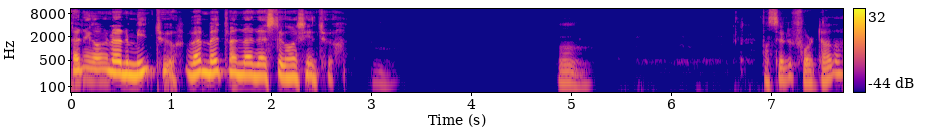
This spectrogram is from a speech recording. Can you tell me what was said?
Denne gangen er det min tur. Hvem vet hvem det er neste gang sin tur? Mm. Hva ser du for deg, da?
